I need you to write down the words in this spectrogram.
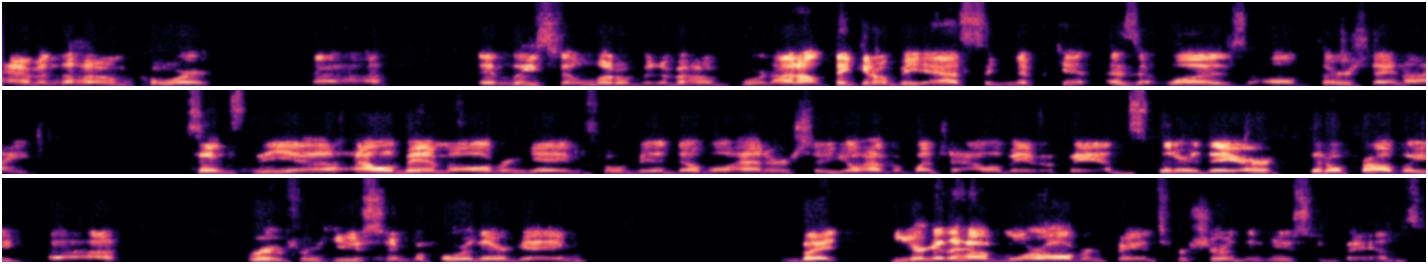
having the home court, uh, at least a little bit of a home court, I don't think it'll be as significant as it was on Thursday night since the uh, Alabama Auburn games will be a doubleheader. So you'll have a bunch of Alabama fans that are there that'll probably uh, root for Houston before their game. But you're going to have more Auburn fans for sure than Houston fans.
